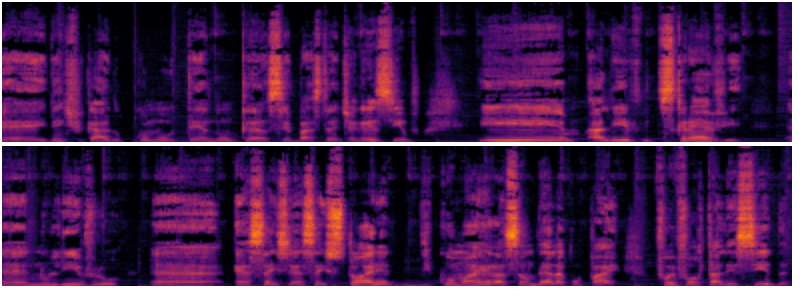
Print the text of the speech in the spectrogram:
é, identificado como tendo um câncer bastante agressivo e a Liv descreve é, no livro é, essa, essa história de como a relação dela com o pai foi fortalecida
